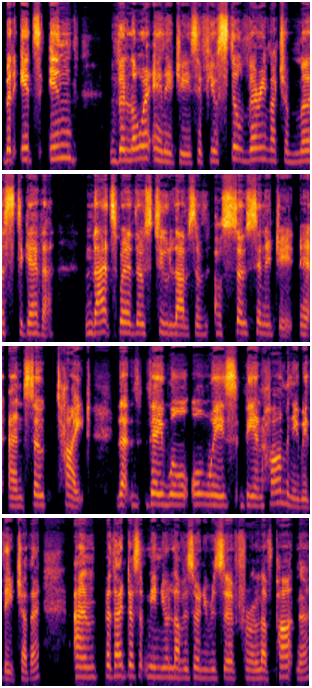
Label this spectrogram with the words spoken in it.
But it's in the lower energies, if you're still very much immersed together, that's where those two loves are, are, so synergy eh, and so tight that they will always be in harmony with each other. And but that doesn't mean your love is only reserved for a love partner.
